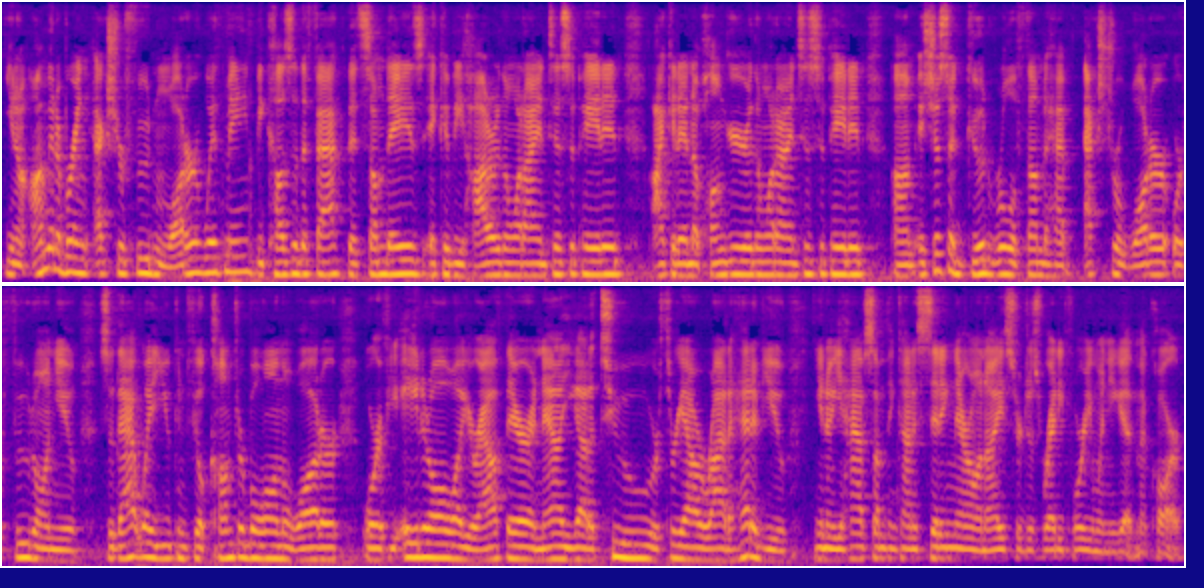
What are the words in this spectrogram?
you know, I'm going to bring extra food and water with me because of the fact that some days it could be hotter than what I anticipated. I could end up hungrier than what I anticipated. Um, it's just a good rule of thumb to have extra water or food on you so that way you can feel comfortable on the water. Or if you ate it all while you're out there and now you got a two or three hour ride ahead of you, you know, you have something kind of sitting there on ice or just ready for you when you get in the car.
